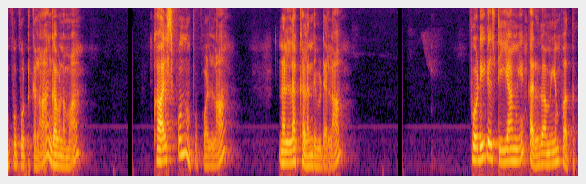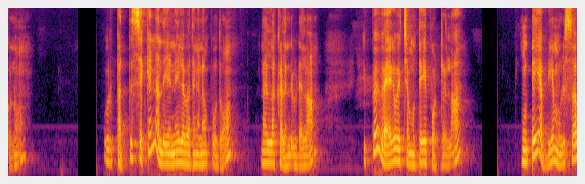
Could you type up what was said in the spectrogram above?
உப்பு போட்டுக்கலாம் கவனமாக கால் ஸ்பூன் உப்பு போடலாம். நல்லா கலந்து விடலாம். பொடிகள் தீயாமையும் கருகாமையும் பார்த்துக்கணும். ஒரு பத்து செகண்ட் அந்த எண்ணெயில் வதங்கினா போதும். நல்லா கலந்து விடலாம். இப்போ வேக வச்ச முட்டையை போட்டுடலாம். முட்டையை அப்படியே முழுசாக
